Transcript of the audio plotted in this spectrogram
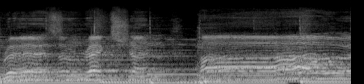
resurrection power.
